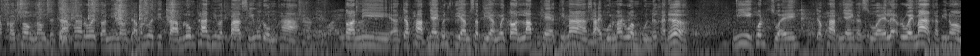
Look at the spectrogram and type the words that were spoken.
ครับเขาช่องน้องจะจ่าผ้ารวยตอนนี้น้องจะมารวยติดตามลงท่านที่วัดป่าศรีอุดมค่ะ ตอนนี้เจ้าภาพใหญ่เพิ่นเตรียมเสบียงไว้ต้อนรับแขกที่มาสายบุญมาร่วมบุญเด้อค่ะเด้อมีคนสวยเจ้าภาพใหญ่ค่ะสวยและรวยมากค่ะพี่น้อง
